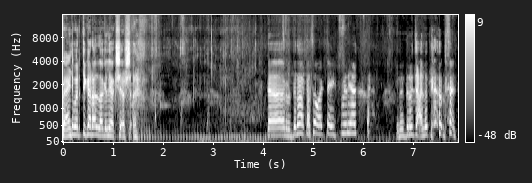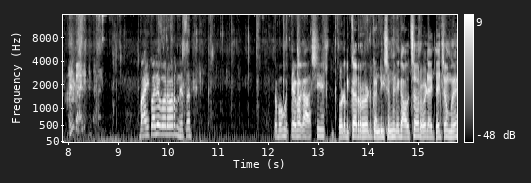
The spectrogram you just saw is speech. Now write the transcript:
पॅन्ट वरती करायला लागले अक्षरशः. तर रुद्र कसं वाटतं एक्सपिरियन्स रुद्र चालत करतात बाईकवाले बरोबर नेतात. तर बघू ते बघा अशी थोडं बेकार रोड कंडिशन म्हणजे गावचा रोड आहे त्याच्यामुळे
